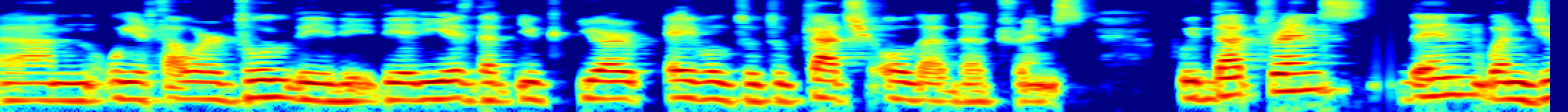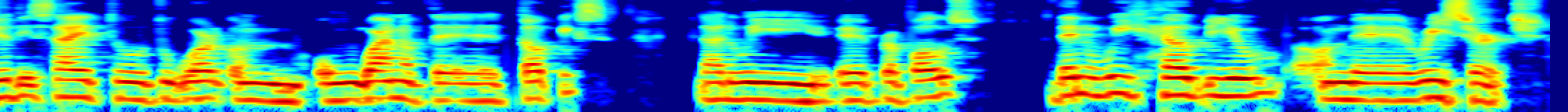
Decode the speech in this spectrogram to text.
And with our tool, the, the, the idea is that you, you are able to, to catch all that, that trends. With that trends, then when you decide to, to work on, on one of the topics that we uh, propose, then we help you on the research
